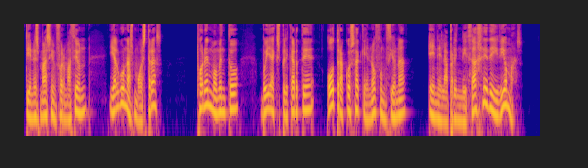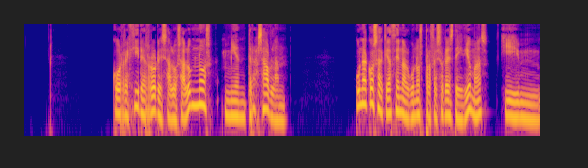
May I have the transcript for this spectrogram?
tienes más información y algunas muestras. Por el momento voy a explicarte otra cosa que no funciona en el aprendizaje de idiomas. Corregir errores a los alumnos mientras hablan. Una cosa que hacen algunos profesores de idiomas y mm,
